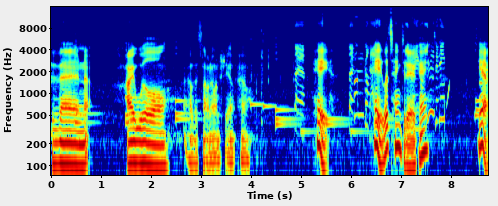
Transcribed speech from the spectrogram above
then I will... Oh, that's not what I wanted to do. Oh. Hey. Hey, let's hang today, okay? Yeah.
